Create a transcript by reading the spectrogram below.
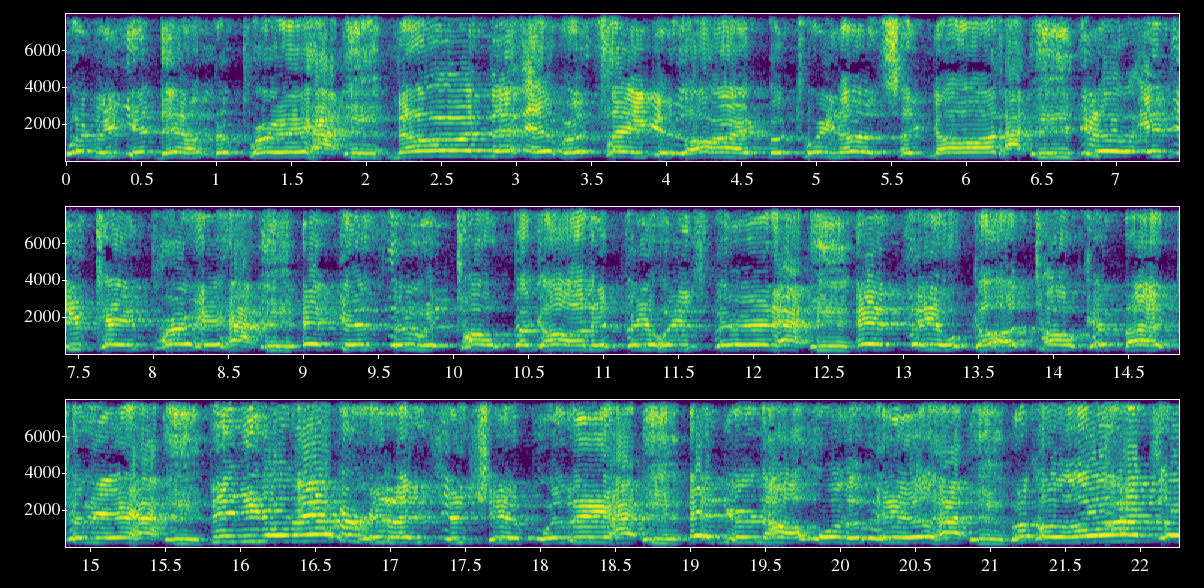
when we get down to pray, knowing that between us and God. You know, if you can't pray and get through and talk to God and feel His Spirit and feel God talking back to you, then you don't have a relationship with Him and you're not one of his. Because oh, I'm so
